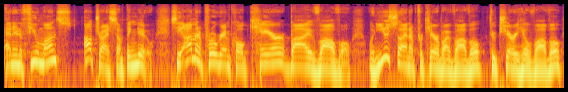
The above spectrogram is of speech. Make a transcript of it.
And in a few months, I'll try something new. See, I'm in a program called Care by Volvo. When you sign up for Care by Volvo through Cherry Hill Volvo,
